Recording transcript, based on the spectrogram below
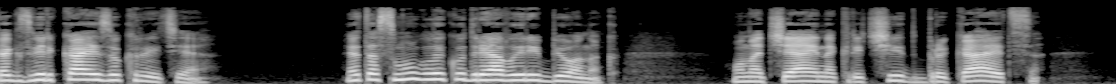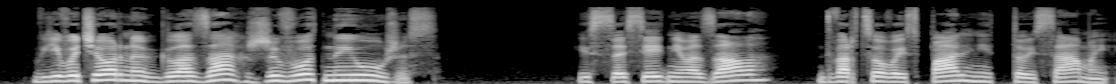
как зверька из укрытия. Это смуглый кудрявый ребенок. Он отчаянно кричит, брыкается. В его черных глазах животный ужас — из соседнего зала, дворцовой спальни, той самой.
